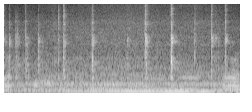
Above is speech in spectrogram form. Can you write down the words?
Ayan. Ayan.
